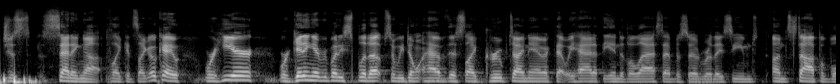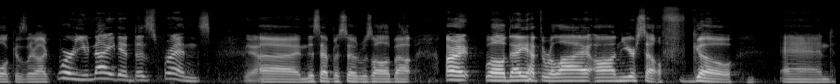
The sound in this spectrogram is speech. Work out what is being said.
just setting up. Like it's like okay, we're here, we're getting everybody split up, so we don't have this like group dynamic that we had at the end of the last episode where they seemed unstoppable because they're like we're united as friends. Yeah. Uh, and this episode was all about all right. Well, now you have to rely on yourself. Go and.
